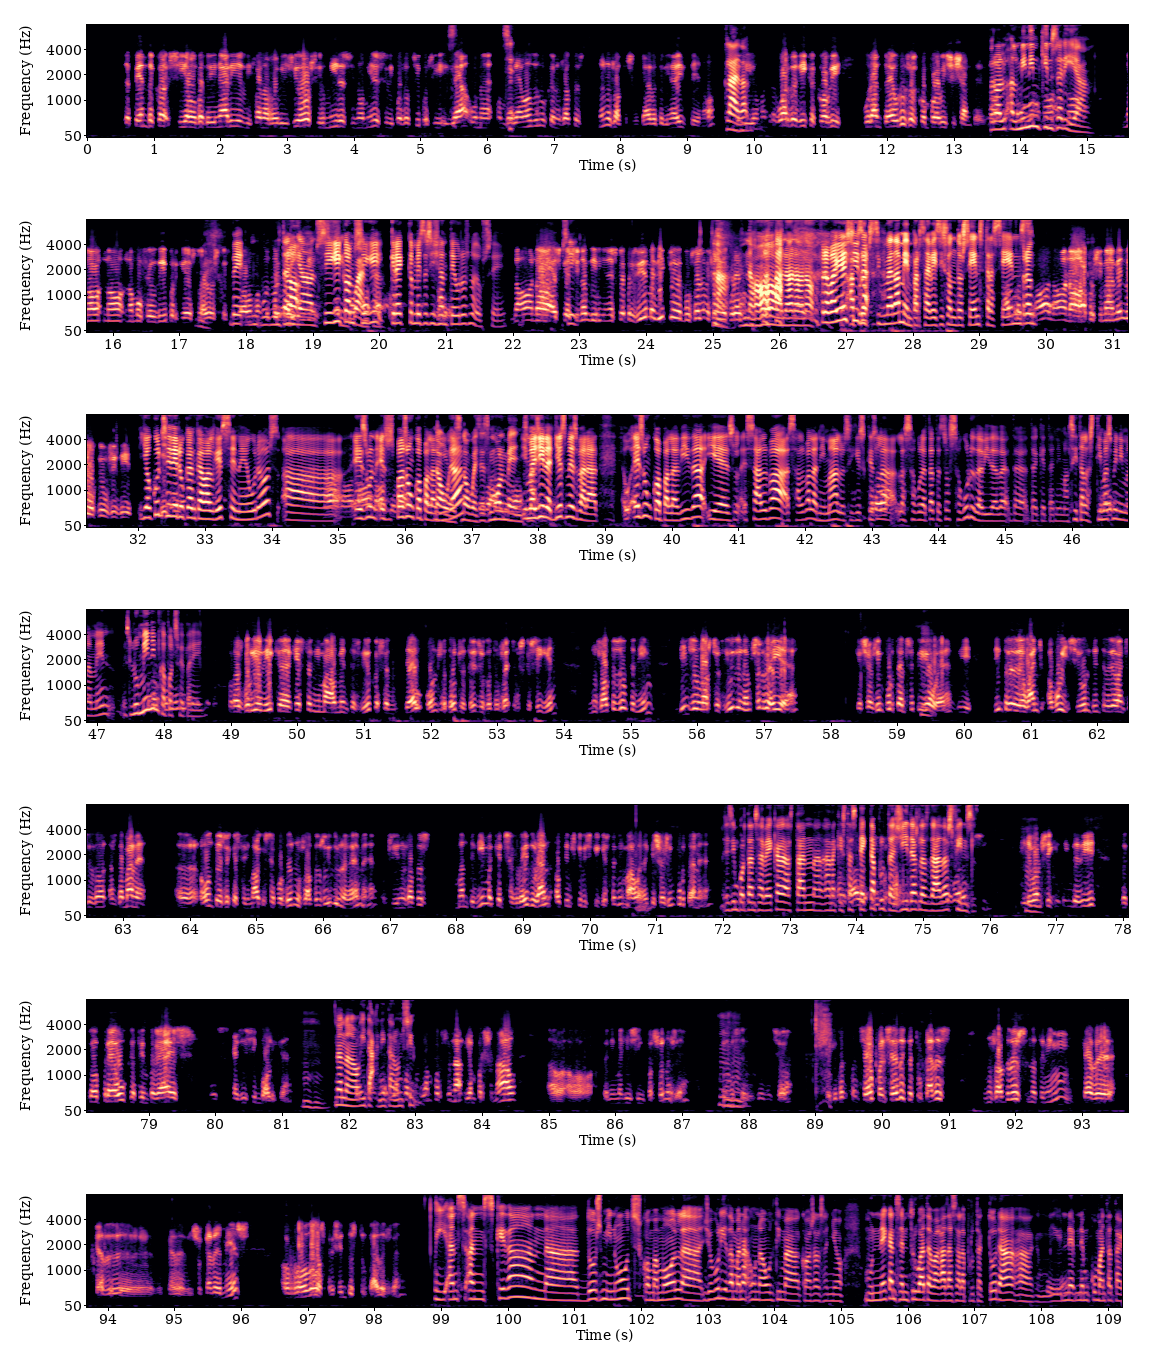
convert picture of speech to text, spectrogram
depèn de co si el veterinari li fa una revisió, si el mira, si no el mira, si li posa el xip, o sigui, hi ha una, un Sí. del que nosaltres, no nosaltres, que cada veterinari té, no? Clar, I de- el guarda dir que cobri 40 euros o comprovi 60. No? però el, el mínim quin seria? No, no, no m'ho feu dir perquè, esclar, és que... Bé, no, vol- no, voltaria els sigui com 50. sigui, crec que més de 60 euros no deu ser. No, no, és que Sí. si no em dirien, és que el president m'ha dit que vostè només No, té 40. no, no, no, no. Però vaig així... Aproximadament, per saber si són 200, 300... Però- No, no, no, aproximadament del que us he dit. Jo considero que en cavalgués 100 euros uh, no, és un, no, es no, posa un cop a la No ho vida. és, no ho és, és molt menys. Imagina't, i és més barat. És un cop a la vida i és, salva, salva l'animal, o sigui, és que és la, la seguretat, és el seguro de vida de- de- d'aquest animal. Si te l'estimes mínimament, és el mínim que pots fer per ell. Però us volia dir que aquest animal, mentre es viu, que són 10, 11, 12, 13 o 14 anys, els que siguin, nosaltres el tenim dins del nostre riu i donem servei, eh? Que això és important, sapigueu, eh? I dintre de 10 anys, avui, si un dintre de 10 anys es- demana eh, on és aquest animal que s'ha portat, nosaltres li donarem, eh? O sigui, nosaltres mantenim aquest servei durant el temps que visqui aquest animal, eh? Que això és important, eh? És important saber que estan en aquest aspecte protegides les dades fins... I llavors sí que tinc de dir de que el preu que fem pagar és, és quasi simbòlic, eh? Mhm. No, no, no, i tant, i tant. Un... Hi ha, personal, hi ha personal tenim allí cinc persones, eh? Mm -hmm. això. Perquè pe- penseu, penseu que trucades nosaltres no tenim cada, cada, cada, això, cada mes el raó de les 300 trucades, eh? I ens, ens queden uh, dos minuts, com a molt. Uh, jo volia demanar una última cosa al senyor Montner, que ens hem trobat a vegades a la protectora, uh, n'hem comentat uh,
